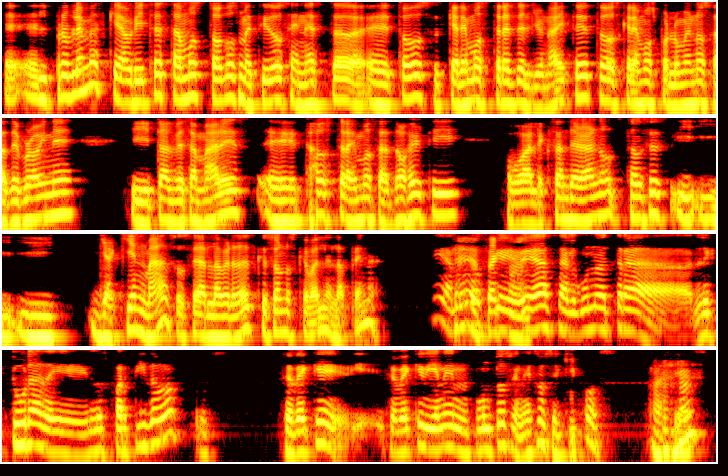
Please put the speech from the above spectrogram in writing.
e, el problema es que ahorita estamos todos metidos en esta, eh, todos queremos tres del United, todos queremos por lo menos a De Bruyne y tal vez a Mares, eh, todos traemos a Doherty o a Alexander Arnold, entonces, y, y, y, y a quién más, o sea, la verdad es que son los que valen la pena. Sí, a menos que veas alguna otra lectura de los partidos, pues se ve que se ve que vienen puntos en esos equipos. Así es.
